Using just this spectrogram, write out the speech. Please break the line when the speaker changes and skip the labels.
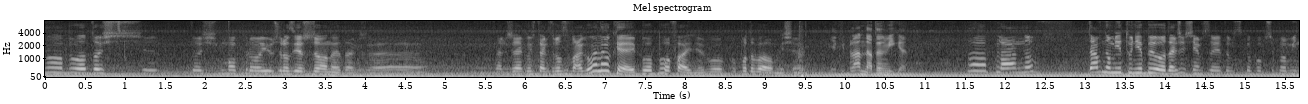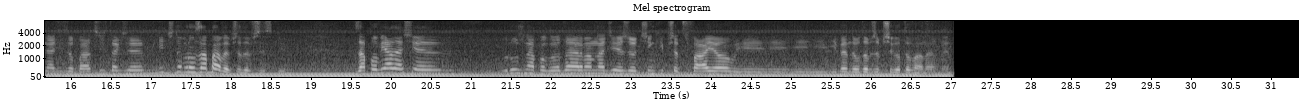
No, było dość, dość mokro i już rozjeżdżone, także... Także jakoś tak z rozwagą, ale okej, było, było fajnie, było, podobało mi się.
Jaki plan na ten weekend?
No, plan, no, dawno mnie tu nie było, także chciałem sobie to wszystko poprzypominać i zobaczyć, także mieć dobrą zabawę przede wszystkim. Zapowiada się różna pogoda, ale mam nadzieję, że odcinki przetrwają i, i, i będą dobrze przygotowane.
